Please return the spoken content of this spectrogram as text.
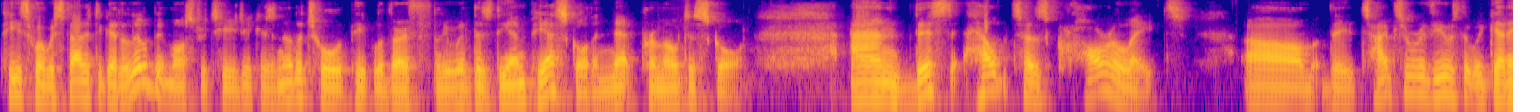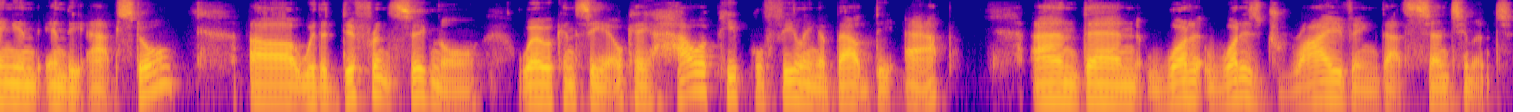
piece where we started to get a little bit more strategic is another tool that people are very familiar with is the NPS score, the Net Promoter Score. And this helped us correlate um, the types of reviews that we're getting in, in the App Store uh, with a different signal where we can see, okay, how are people feeling about the app? And then what, what is driving that sentiment?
